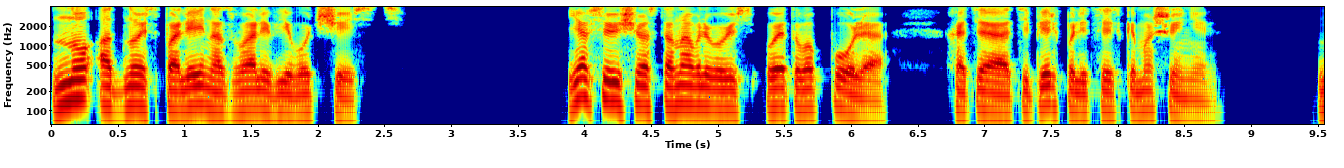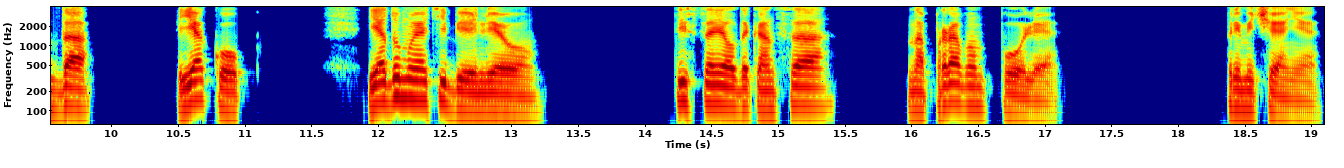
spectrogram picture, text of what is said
но одно из полей назвали в его честь. Я все еще останавливаюсь у этого поля, хотя теперь в полицейской машине. Да, я коп. Я думаю о тебе, Лео. Ты стоял до конца на правом поле. Примечание.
